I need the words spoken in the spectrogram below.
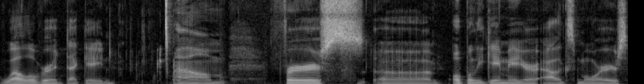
well over a decade. Um, first uh, openly gay mayor Alex Morse,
